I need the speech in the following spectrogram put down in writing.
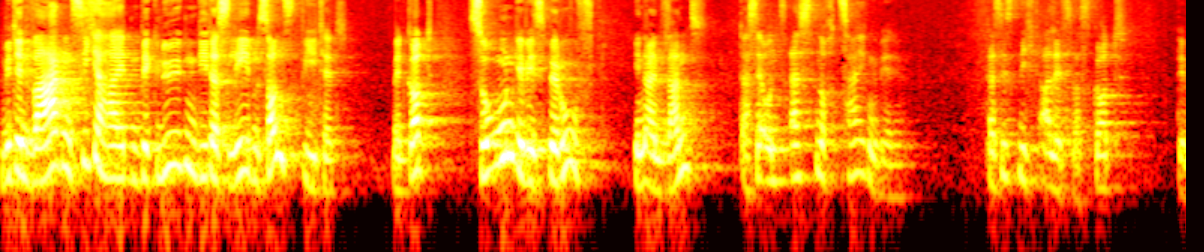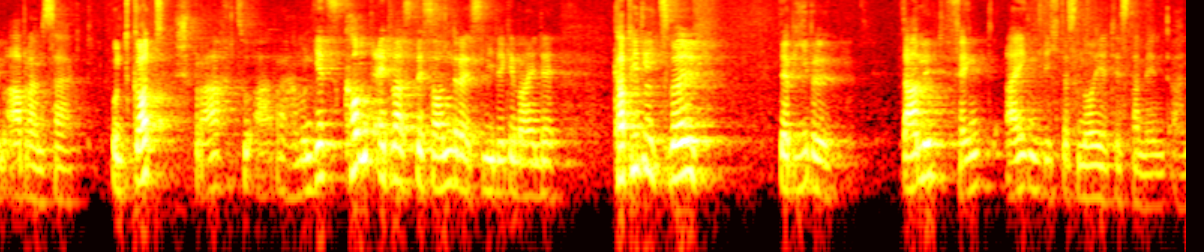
mit den vagen Sicherheiten begnügen, die das Leben sonst bietet? Wenn Gott so ungewiss beruft in ein Land, das er uns erst noch zeigen will. Das ist nicht alles, was Gott dem Abraham sagt. Und Gott sprach zu Abraham. Und jetzt kommt etwas Besonderes, liebe Gemeinde. Kapitel 12 der Bibel. Damit fängt eigentlich das Neue Testament an.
